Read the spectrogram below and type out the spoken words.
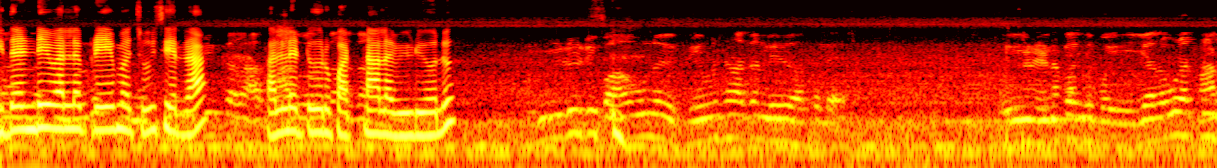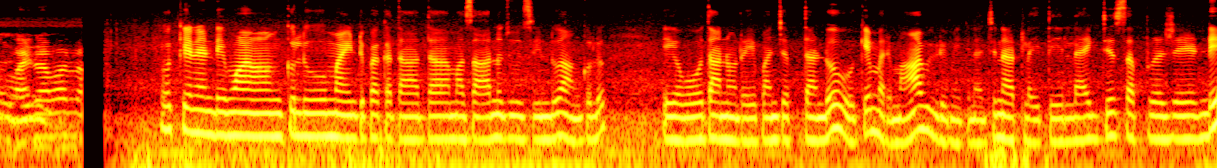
ఇదండి వాళ్ళ ప్రేమ చూసిర్రా? పల్లెటూరు పట్టణాల వీడియోలు. లేదు అసలే. ఓకేనండి. మా అంకులు మా ఇంటి పక్క తాత మా సార్ను చూసిండు అంకులు. ఇక పోతాను రేపు అని చెప్తాడు. ఓకే మరి మా వీడియో మీకు నచ్చినట్లయితే లైక్ చేసి సబ్స్క్రైబ్ చేయండి.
